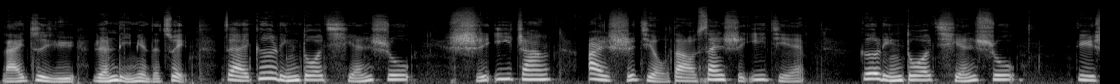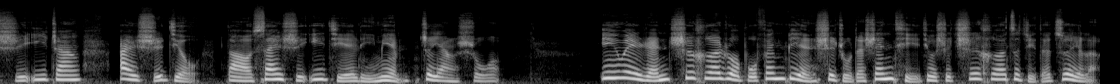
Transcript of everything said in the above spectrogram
来自于人里面的罪。在哥林多前书十一章二十九到三十一节，哥林多前书第十一章二十九到三十一节里面这样说。因为人吃喝若不分辨是主的身体，就是吃喝自己的罪了。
